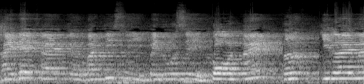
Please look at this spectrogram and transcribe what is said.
ใครได้แฟนเกิดวันที่4ไปดูสิโกรธไหมเออกินอะไรไหม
